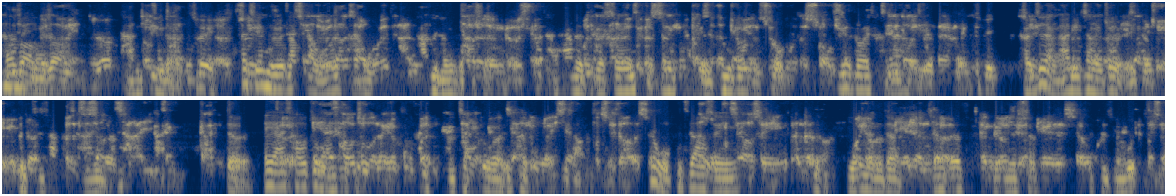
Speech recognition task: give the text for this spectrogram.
没错没错，比如说谈定的，所以在签合约当下我会谈我会谈他的人他的人格选，谈他的这个声这个声音本身的表演做的手续都会谈在合约内，所以可能这两个案例上面就有一个本质上的差异。感的 AI 操作 AI 操作的那个部分，它有没有加入了一些不知道的事？但我不知道声音不知道声音可能我有别人的人格学别人的生活这些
